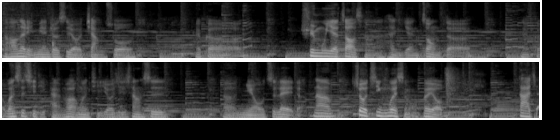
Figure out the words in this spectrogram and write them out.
然后那里面就是有讲说，那个畜牧业造成了很严重的那个温室气体排放问题，尤其像是呃牛之类的。那究竟为什么会有大家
